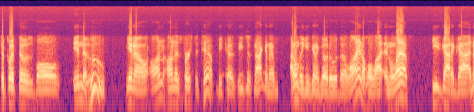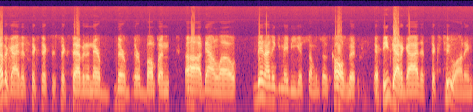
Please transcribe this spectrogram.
to put those balls in the hoop, you know, on on his first attempt because he's just not going to. I don't think he's going to go to the line a whole lot unless he's got a guy, another guy that's six six or six seven, and they're they're they're bumping uh, down low. Then I think maybe you get some of those calls. But if he's got a guy that's six two on him,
